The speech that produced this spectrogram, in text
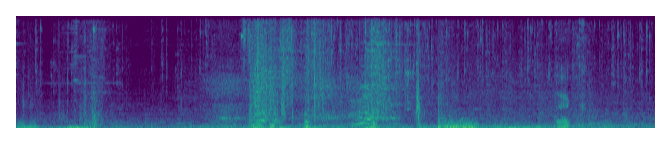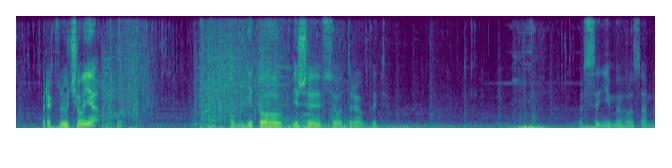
Так. Переключування. Бо мені того більше всього треба вбити. Синіми глазами.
